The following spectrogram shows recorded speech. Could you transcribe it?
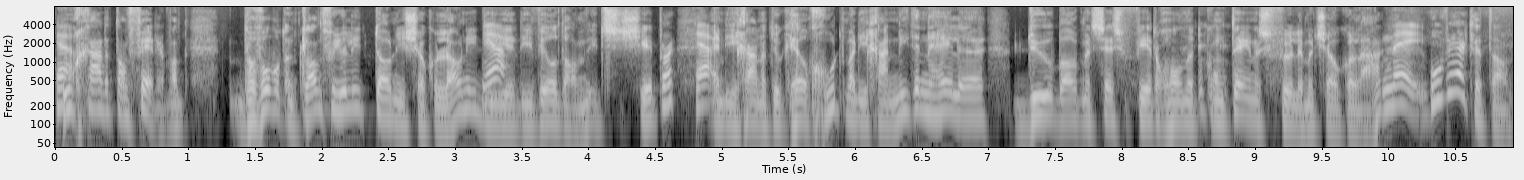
Ja. Hoe gaat het dan verder? Want bijvoorbeeld een klant van jullie, Tony Chocoloni, die, Ja. die wil dan iets shippen. Ja. En die gaan natuurlijk heel goed, maar die gaan niet een hele duurboot met 4600 containers vullen met chocola. Nee. Hoe werkt het dan?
